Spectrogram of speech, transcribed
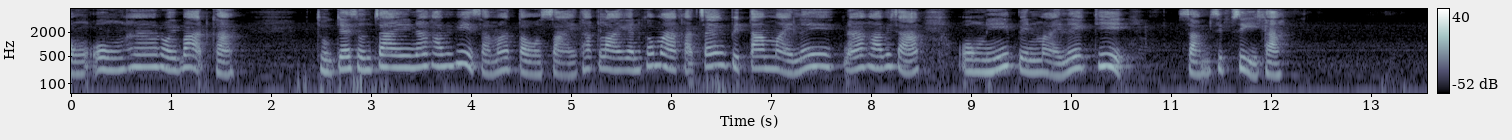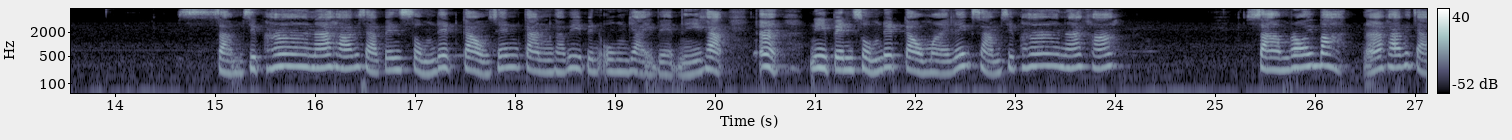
2องค์ 500 บาทค่ะ ถูกใจสนใจนะคะพี่พี่ๆสามารถต่อสายทักไลน์กันเข้ามาค่ะ แจ้งปิดตามหมายเลขนะคะพี่จ๋าองค์นี้เป็นหมายเลขที่ 34 ค่ะ 35 นะคะ พี่จ๋าเป็นสมเด็จเก่าเช่นกันค่ะพี่เป็นองค์ใหญ่แบบนี้ค่ะอะนี่เป็นสมเด็จเก่าหมายเลข 35 นะคะ300 บาทนะคะพี่จ๋า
